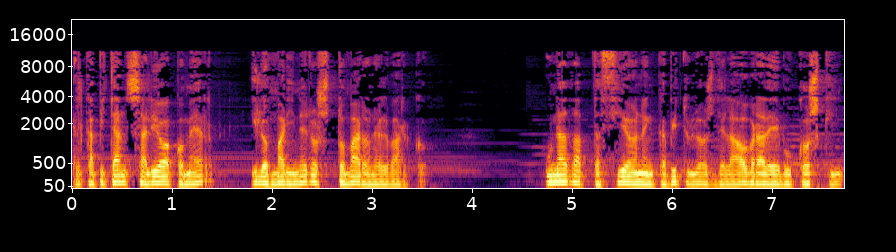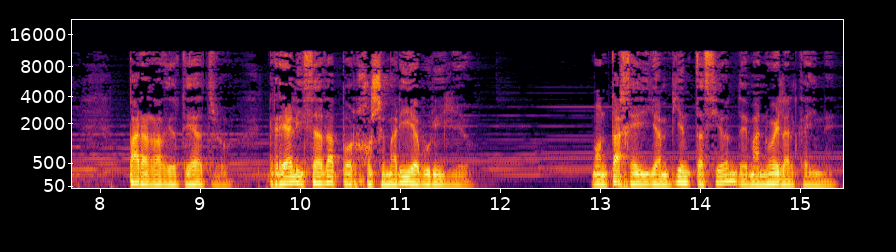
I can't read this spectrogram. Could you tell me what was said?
El capitán salió a comer y los marineros tomaron el barco. Una adaptación en capítulos de la obra de Bukowski para radioteatro, realizada por José María Burillo. Montaje y ambientación de Manuel Alcaine.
